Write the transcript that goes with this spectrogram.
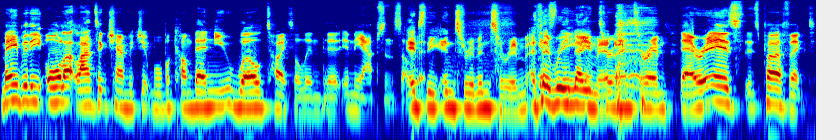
Maybe the All Atlantic Championship will become their new world title in the in the absence of it's it. the interim interim, and they It's the rename interim, it. Interim. There it is. It's perfect.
